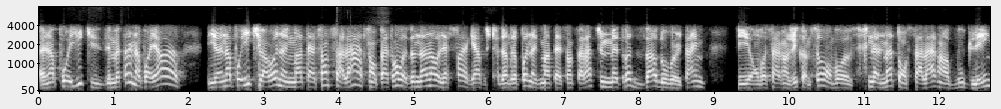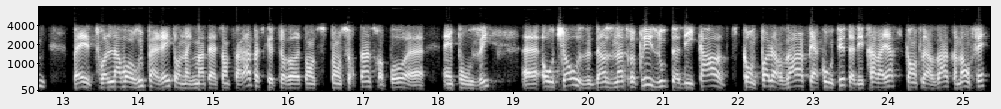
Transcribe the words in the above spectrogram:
Un employé qui dit, mettons un employeur, il y a un employé qui va avoir une augmentation de salaire, son patron va dire non, non, laisse faire, regarde, je te donnerai pas une augmentation de salaire, tu me mettras 10 heures d'overtime, puis on va s'arranger comme ça, on va finalement ton salaire en bout de ligne, ben tu vas l'avoir eu pareil, ton augmentation de salaire, parce que ton, ton surtemps sera pas euh, imposé. Euh, autre chose, dans une entreprise où tu as des cadres qui comptent pas leurs heures, puis à côté, tu as des travailleurs qui comptent leurs heures, comment on fait?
